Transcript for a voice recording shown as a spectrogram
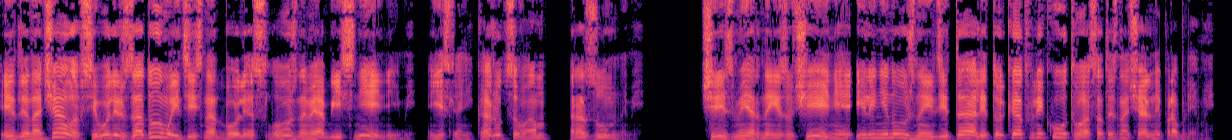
и для начала всего лишь задумайтесь над более сложными объяснениями, если они кажутся вам разумными. Чрезмерное изучение или ненужные детали только отвлекут вас от изначальной проблемы.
